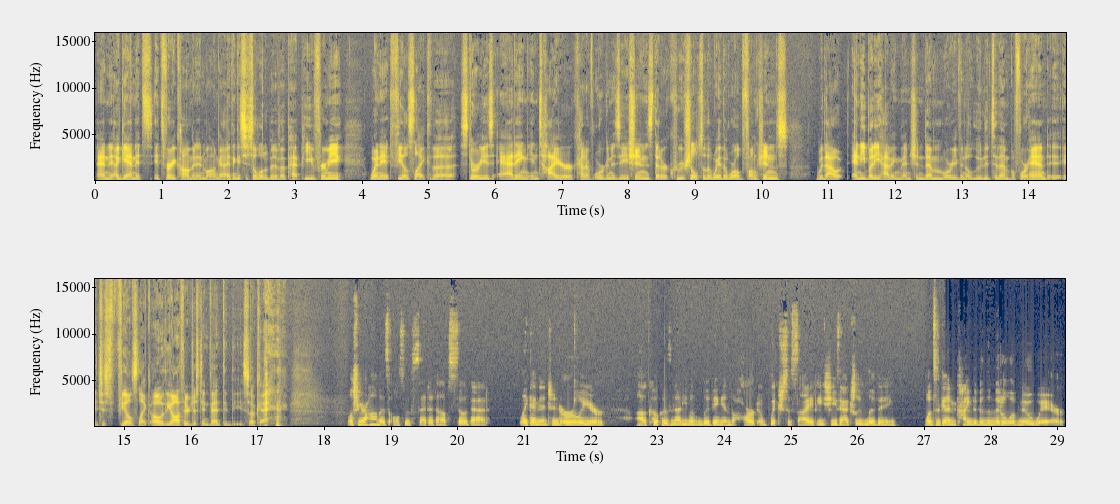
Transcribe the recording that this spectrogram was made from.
and again, it's it's very common in manga. I think it's just a little bit of a pet peeve for me when it feels like the story is adding entire kind of organizations that are crucial to the way the world functions without anybody having mentioned them or even alluded to them beforehand. It, it just feels like, oh, the author just invented these. Okay. well, Shirahama has also set it up so that, like I mentioned earlier, uh, Coco's not even living in the heart of witch society. She's actually living, once again, kind of in the middle of nowhere,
